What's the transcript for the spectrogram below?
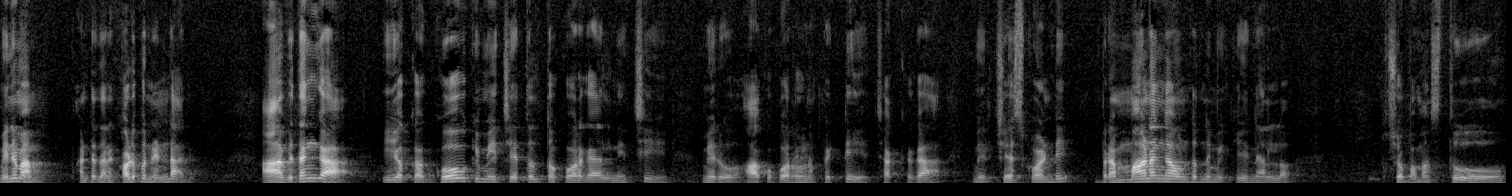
మినిమం అంటే దాని కడుపు నిండాలి. ఆ విధంగా ఈ యొక్క గోవుకి మీ చేతులతో కూరగాయలను ఇచ్చి మీరు ఆకుకూరలను పెట్టి చక్కగా మీరు చేసుకోండి. బ్రహ్మాండంగా ఉంటుంది మీకు ఈ నెలలో. శుభమస్తు.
